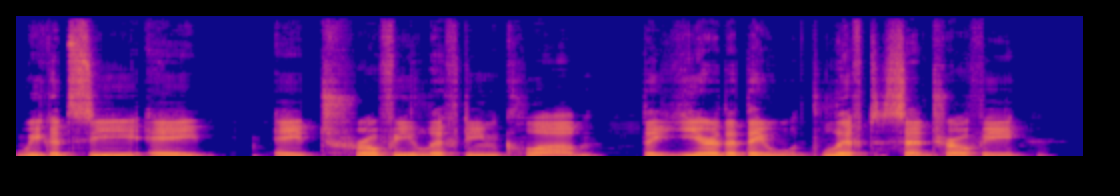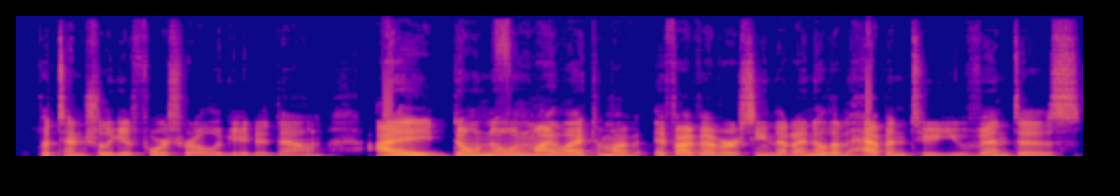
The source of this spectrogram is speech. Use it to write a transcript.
we could see a a trophy lifting club the year that they lift said trophy potentially get force relegated down. I don't know in my lifetime if I've ever seen that. I know that happened to Juventus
